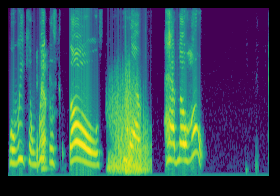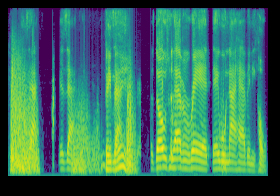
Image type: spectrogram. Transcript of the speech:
where we can Yeah. witness to those who have have no hope. exactly exactly Amen. Because those who haven't read, they will not have any hope.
